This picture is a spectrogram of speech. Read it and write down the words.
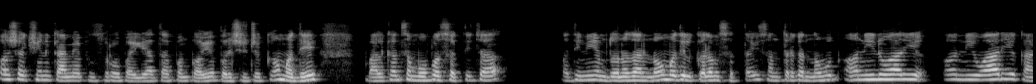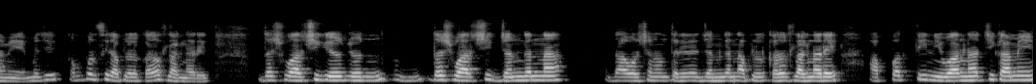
अशैक्षणिक कामे आपण सर्व पाहिली. आता आपण पाहूया परिशिष्ट क मध्ये बालकांचा मोफत सक्तीचा अधिनियम दोन हजार नऊमधील कलम सत्तावीस अंतर्गत नमूद अनिवार्य अनिवार्य कामे म्हणजे कंपल्सरी आपल्याला करावंच लागणार आहेत. दशवार्षिक योजन दशवार्षिक जनगणना दहा वर्षानंतर येणारी जनगणना आपल्याला करावंच लागणार आहे. आपत्ती निवारणाची कामे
